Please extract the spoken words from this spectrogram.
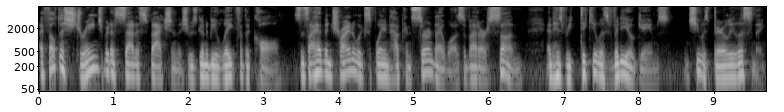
I felt a strange bit of satisfaction that she was going to be late for the call, since I had been trying to explain how concerned I was about our son and his ridiculous video games, and she was barely listening.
